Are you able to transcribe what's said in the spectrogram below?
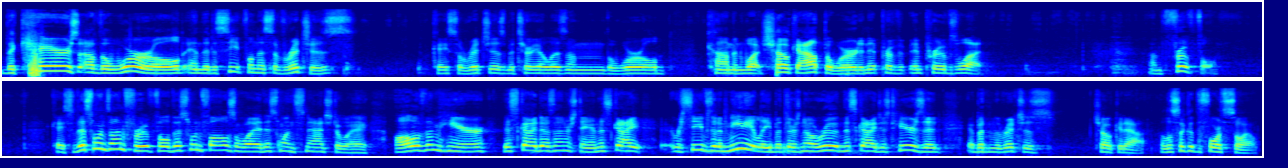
the cares of the world and the deceitfulness of riches. Okay, so riches, materialism, the world come and what? Choke out the word, and it improves what? Unfruitful. Okay, so this one's unfruitful. This one falls away. This one's snatched away. All of them hear. This guy doesn't understand. This guy receives it immediately, but there's no root. And this guy just hears it, but then the riches choke it out. let's look at the fourth soil.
